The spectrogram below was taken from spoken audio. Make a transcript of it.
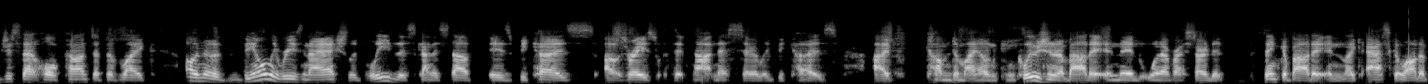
just that whole concept of like oh no, the only reason I actually believe this kind of stuff is because I was raised with it, not necessarily because I've come to my own conclusion about it. And then whenever I started to think about it and like ask a lot of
